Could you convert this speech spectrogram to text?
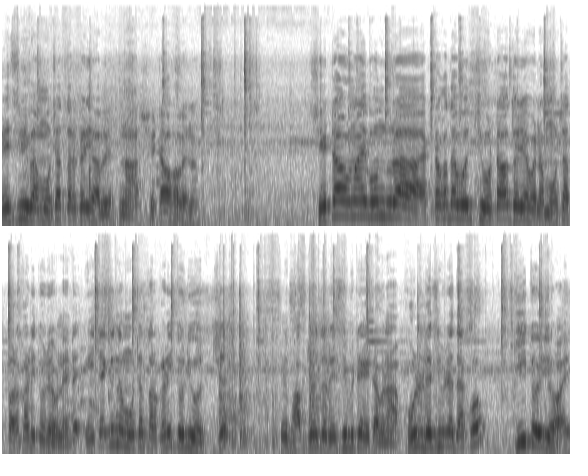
রেসিপি বা মোচার তরকারি হবে। না, সেটাও হবে না। সেটাও নয় বন্ধুরা, একটা কথা বলছি, ওটাও তৈরি হবে না, মোচার তরকারি তৈরি হবে না। এটা এটা কিন্তু মোচার তরকারি তৈরি হচ্ছে। সে ভাবছ হয়তো রেসিপিটা এটা হবে না। ফুল রেসিপিটা দেখো কী তৈরি হয়।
